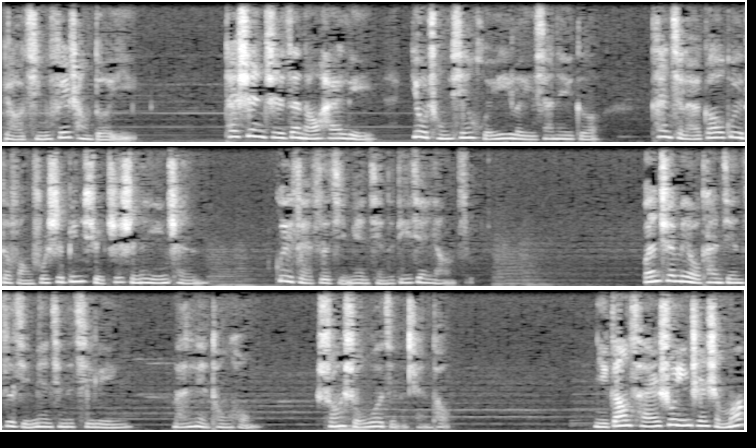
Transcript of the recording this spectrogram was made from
表情非常得意，他甚至在脑海里又重新回忆了一下那个看起来高贵的仿佛是冰雪之神的银尘，跪在自己面前的低贱样子，完全没有看见自己面前的麒麟满脸通红，双手握紧了拳头。你刚才说银尘什么？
